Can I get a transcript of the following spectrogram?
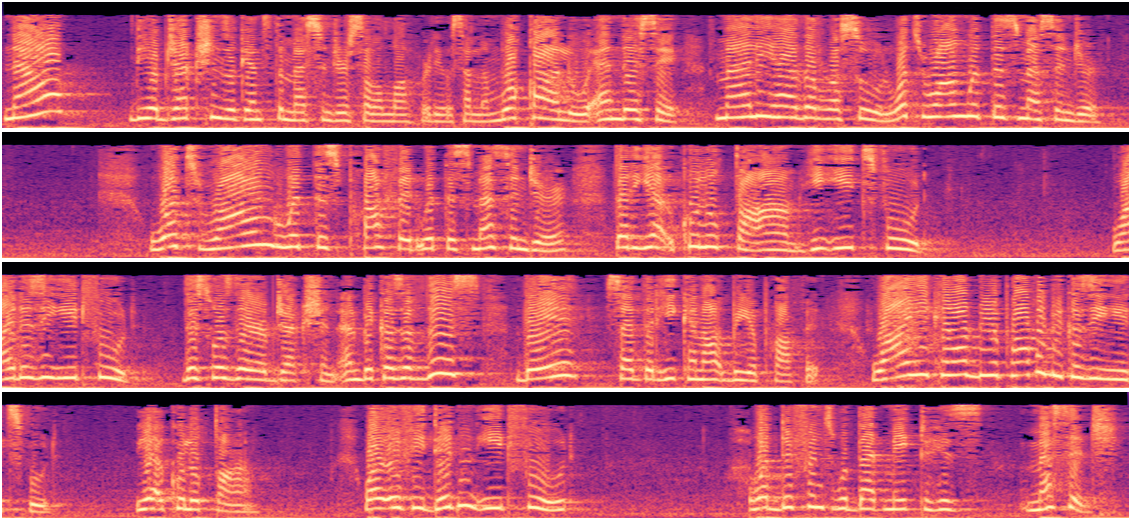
Now, the objections against the Messenger sallallahu alaihi wasallam. وَقَالُوا And they say, مَالِ هَذَا الرَّسُولِ What's wrong with this messenger? What's wrong with this prophet, with this messenger, that يَأْكُلُ الطَّعَامِ He eats food. Why does he eat food? This was their objection. And because of this, they said that he cannot be a prophet. Why he cannot be a prophet? Because he eats food. يَأْكُلُ الطَّعَامِ Well, if he didn't eat food, what difference would that make to his message?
